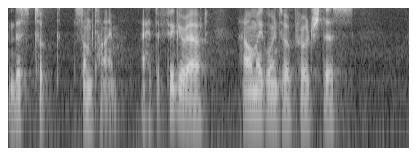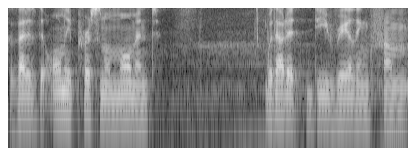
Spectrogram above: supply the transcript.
And this took some time. I had to figure out how am I going to approach this because that is the only personal moment without it derailing from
